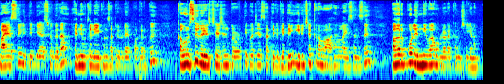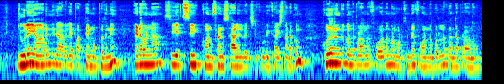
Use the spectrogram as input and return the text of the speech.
വയസ്സ് വിദ്യാഭ്യാസ യോഗ്യത എന്നിവ തെളിയിക്കുന്ന സർട്ടിഫിക്കറ്റുടെ പകർപ്പ് കൗൺസിൽ രജിസ്ട്രേഷൻ പ്രവൃത്തി പരിചയ സർട്ടിഫിക്കറ്റ് ഇരുചക്ര വാഹന ലൈസൻസ് പകർപ്പുകൾ എന്നിവ ഉള്ളടക്കം ചെയ്യണം. ജൂലൈ ആറിന് രാവിലെ പത്ത് മുപ്പതിന് Edavanna C H C conference ഹാളിൽ വെച്ച് കൂടിക്കാഴ്ച നടക്കും. കൂടുതൽ നിങ്ങൾക്ക് ബന്ധപ്പെടാവുന്ന ഫോൺ നമ്പർ കൊടുത്തിട്ടുണ്ട്. ഫോൺ നമ്പറിൽ ബന്ധപ്പെടാവുന്നതാണ്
